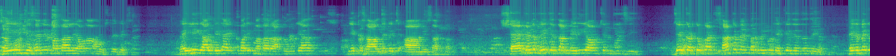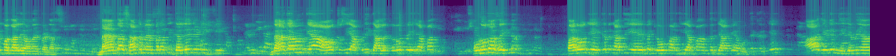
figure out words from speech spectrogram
ਜੇ ਕਿਸੇ ਨੇ ਮਤਾ ਲਿਆਉਣਾ ਹਾਊਸ ਦੇ ਵਿੱਚ। ਪਹਿਲੀ ਗੱਲ ਜਿਹੜਾ ਇੱਕ ਵਾਰੀ ਮਤਾ ਰੱਦ ਹੋ ਗਿਆ, ਇੱਕ ਸਾਲ ਦੇ ਵਿੱਚ ਆ ਨਹੀਂ ਸਕਦਾ। ਸੈਕੰਡ ਫਿਰ ਜਿੱਦਾਂ ਮੇਰੀ ਆਪਸ਼ਨ ਕੀ ਸੀ? ਜੇ ਘੱਟੋ ਘੱਟ 60 ਮੈਂਬਰ ਮੈਨੂੰ ਲਿਖ ਕੇ ਦੇ ਦਿੰਦੇ, ਫਿਰ ਮੈਨੂੰ ਮਤਾ ਲਿਆਉਣਾ ਪੈਣਾ ਸੀ। ਮੈਂ ਤਾਂ 60 ਮੈਂਬਰਾਂ ਦੀ ਗੱਲੇ ਨਹੀਂ ਢੀਕੀ ਮੈਂ ਤਾਂ ਉਹਨਾਂ ਨੂੰ ਕਿਹਾ, ਆਓ ਤੁਸੀਂ ਆਪਣੀ ਗੱਲ ਕਰੋ ਪੇਜ ਆਪਾਂ ਸੁਣੋ ਤਾਂ ਸਹੀ ਨਾ। ਪਰ ਉਹ ਜੇ ਇੱਕ ਨਗਾਤੀ ਇਹ ਵੀ ਜੋ ਮਰਜ਼ੀ ਆਪਾਂ ਅੰਦਰ ਜਾ ਕੇ ਹੋਤੇ ਕਰਕੇ ਆ ਜਿਹੜੇ ਨਿਯਮ ਆ,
